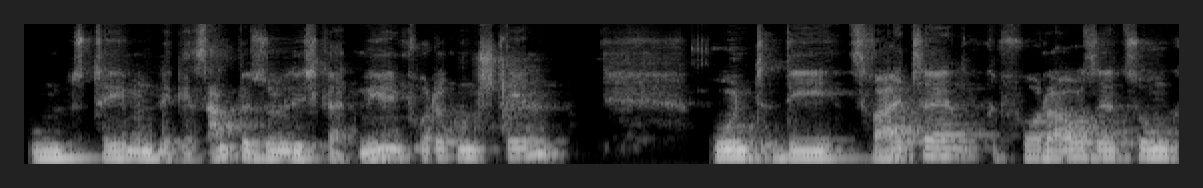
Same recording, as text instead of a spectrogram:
und Themen der Gesamtpersönlichkeit mehr im Vordergrund stehen. Und die zweite Voraussetzung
